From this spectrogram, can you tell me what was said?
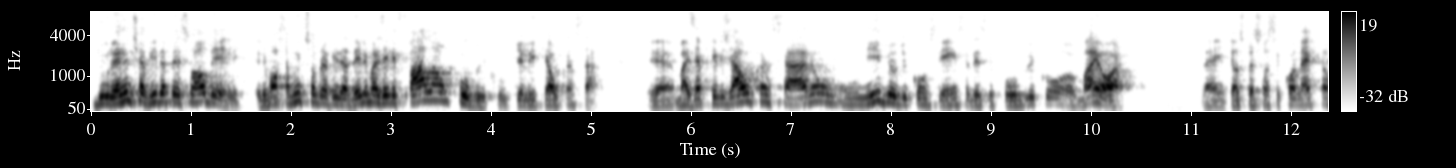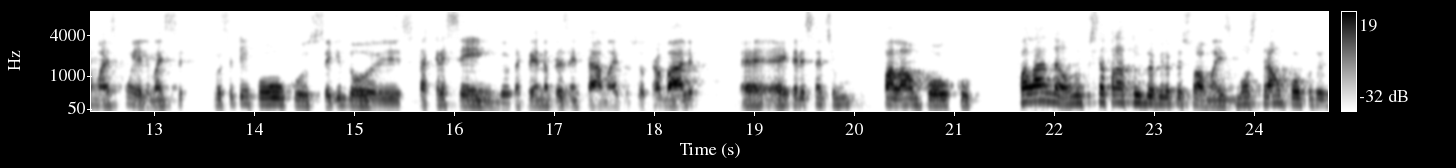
durante a vida pessoal dele. Ele mostra muito sobre a vida dele, mas ele fala ao público que ele quer alcançar. É, mas é porque eles já alcançaram um nível de consciência desse público maior. Né? Então as pessoas se conectam mais com ele. Mas você tem poucos seguidores, está crescendo, está querendo apresentar mais o seu trabalho, é, é, interessante falar um pouco. Falar, não, não precisa falar tudo da vida pessoal, mas mostrar um pouco da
